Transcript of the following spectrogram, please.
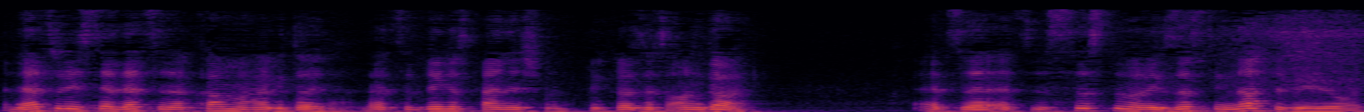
And that's what he said. That's an akama hagdoida. That's the biggest punishment because it's ongoing. It's a it's a system of existing not to be rewarded.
